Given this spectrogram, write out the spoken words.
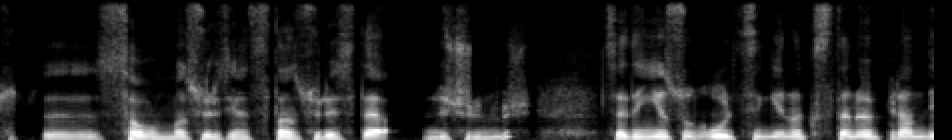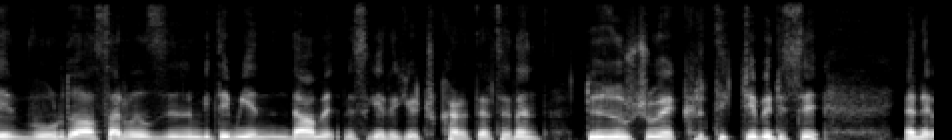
tut- e, savunma süresi yani stun süresi de düşürülmüş. Zaten Yasuo'nun ultisinin genel kısıttan ön plan değil. Vurduğu hasar ve hızının bitip yeniden devam etmesi gerekiyor. Çünkü karakter zaten düz vuruşu ve kritikçi birisi. Yani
